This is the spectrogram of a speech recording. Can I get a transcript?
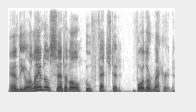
and the Orlando Sentinel, who fetched it for the record.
